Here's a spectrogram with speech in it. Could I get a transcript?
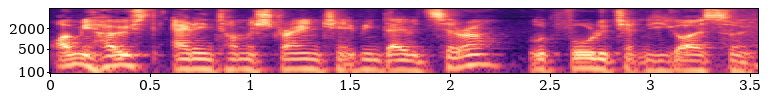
I'm your host, Adding Time Australian champion David Sera. Look forward to chatting to you guys soon.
